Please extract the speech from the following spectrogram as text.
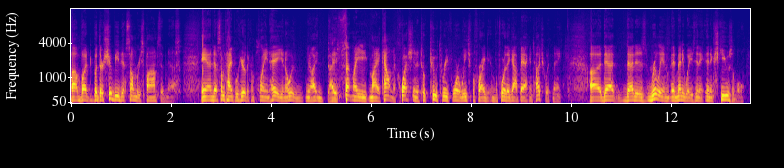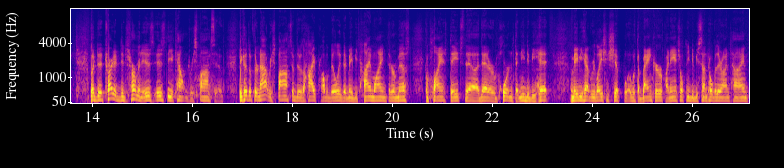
Uh, but but there should be some responsiveness. And uh, sometimes we hear the complaint, hey, you know, you know, I, I sent my my accountant a question. It took two, three, four weeks before I before they got back in touch with me. Uh, that that is really in, in many ways in, inexcusable. But to try to determine is is the accountant responsive? Because if they're not responsive, there's a high probability there may be timelines that are missed, compliance dates that, that are important that need to be hit. Maybe you have a relationship with a banker, financials need to be sent over there on time time.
